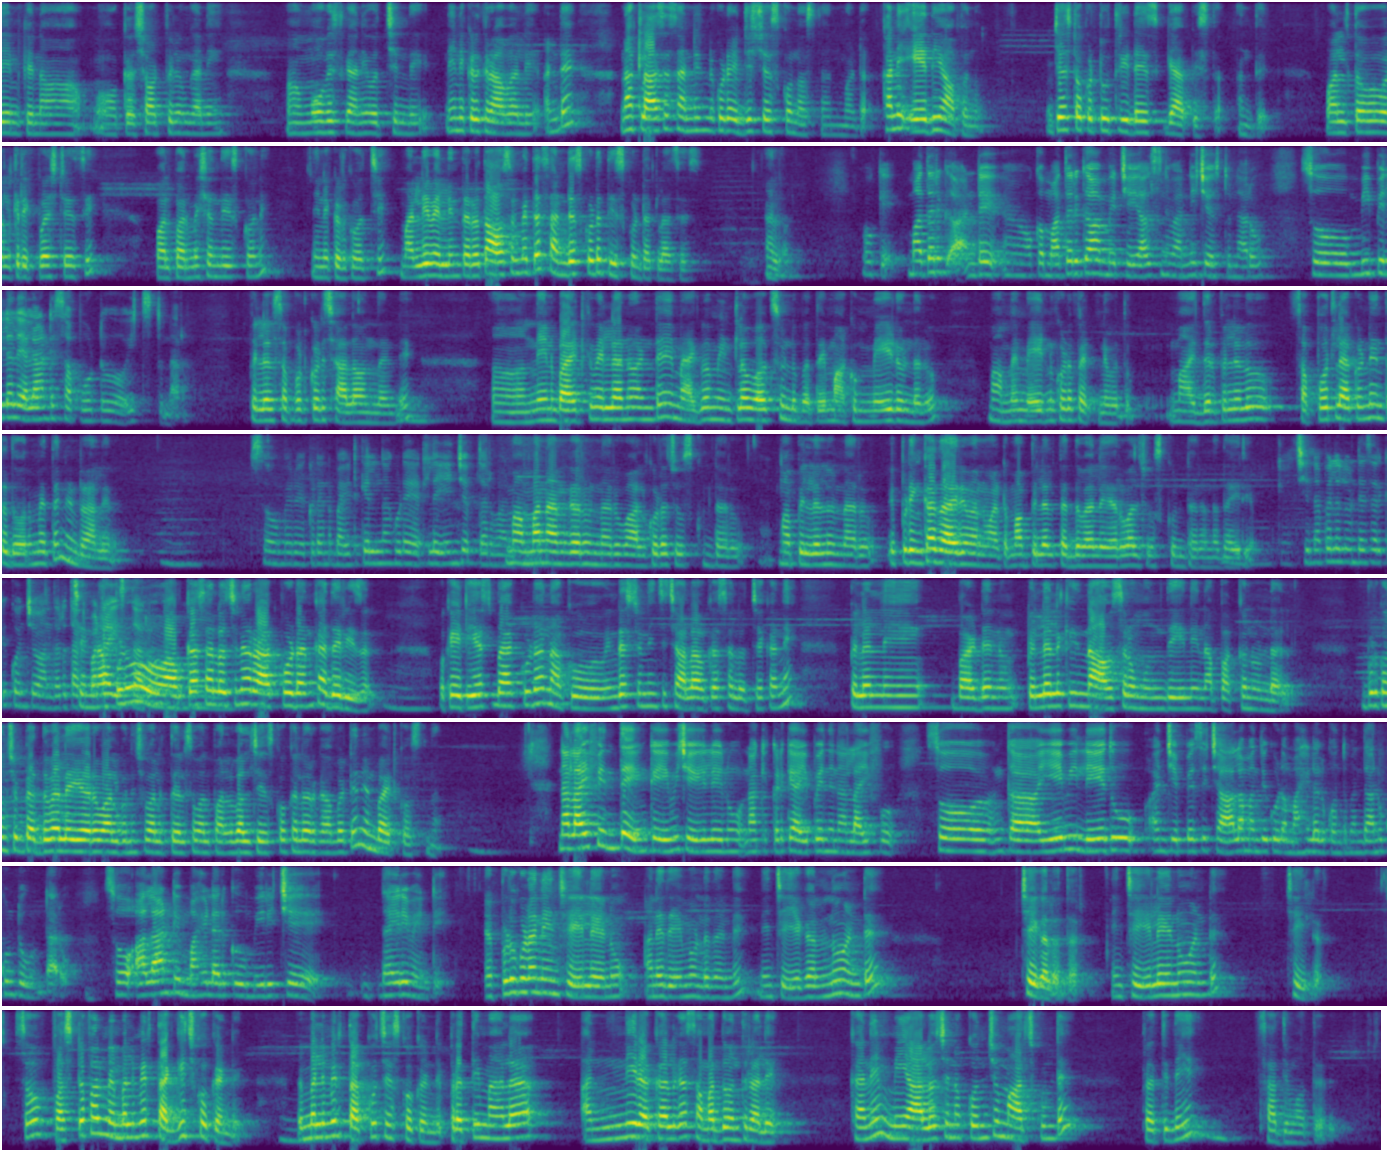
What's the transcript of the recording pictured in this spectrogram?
దేనికైనా ఒక షార్ట్ ఫిలిం కానీ మూవీస్ కానీ వచ్చింది నేను ఇక్కడికి రావాలి. అంటే నా క్లాసెస్ అన్నింటిని కూడా అడ్జస్ట్ చేసుకొని వస్తాను అనమాట కానీ ఏది ఆపను. జస్ట్ ఒక టూ త్రీ డేస్ గ్యాప్ ఇస్తా అంతే. వాళ్ళతో వాళ్ళకి రిక్వెస్ట్ చేసి వాళ్ళ పర్మిషన్ తీసుకొని నేను ఇక్కడికి వచ్చి మళ్ళీ వెళ్ళిన తర్వాత అవసరమైతే సండేస్ కూడా తీసుకుంటా క్లాసెస్ అలా. ఓకే. మదర్గా అంటే ఒక మదర్గా మీరు చేయాల్సినవన్నీ చేస్తున్నారు. సో మీ పిల్లలు ఎలాంటి సపోర్ట్ ఇస్తున్నారు? పిల్లల సపోర్ట్ కూడా చాలా ఉందండి. నేను బయటకు వెళ్ళాను అంటే మ్యాక్సిమం ఇంట్లో వర్క్స్ ఉండిపోతాయి మాకు మెయిడ్ ఉండరు. మా అమ్మాయి మెయిడ్ని కూడా పెట్టనివ్వదు. మా ఇద్దరు పిల్లలు సపోర్ట్ లేకుండా ఇంత దూరం అయితే నేను రాలేను. సో మీరు ఎక్కడైనా బయటకు వెళ్ళినా కూడా ఎట్లా ఏం చెప్తారు మా అమ్మ నాన్నగారు ఉన్నారు వాళ్ళు కూడా చూసుకుంటారు. మా పిల్లలు ఉన్నారు. ఇప్పుడు ఇంకా ధైర్యం అనమాట మా పిల్లలు పెద్దవాళ్ళు అయ్యారు వాళ్ళు చూసుకుంటారు అన్న ధైర్యం. చిన్నపిల్లలు ఉండేసరికి కొంచెం అందరూ చిన్నప్పుడు అవకాశాలు వచ్చినా రాకపోవడానికి అదే రీజన్ ఒక ఎయిట్ ఇయర్స్ బ్యాక్ కూడా నాకు ఇండస్ట్రీ నుంచి చాలా అవకాశాలు వచ్చాయి. కానీ పిల్లల్ని బర్త్డేను పిల్లలకి నా అవసరం ఉంది నేను నా పక్కన ఉండాలి. ఇప్పుడు కొంచెం పెద్దవాళ్ళు అయ్యారు వాళ్ళ గురించి వాళ్ళకి తెలుసు వాళ్ళ పనులు వాళ్ళు చేసుకోగలరు కాబట్టి నేను బయటకు వస్తున్నాను. నా లైఫ్ ఇంతే ఇంకా ఏమీ చేయలేను. నాకు ఇక్కడికే అయిపోయింది నా లైఫ్. సో ఇంకా ఏమీ లేదు అని చెప్పేసి చాలా మంది కూడా మహిళలు కొంతమంది అనుకుంటూ ఉంటారు. సో అలాంటి మహిళలకు మీరిచ్చే ధైర్యం ఏంటి? ఎప్పుడు కూడా నేను చేయలేను అనేది ఏమి ఉండదండి. నేను చేయగలను అంటే చేయగలుగుతారు. నేను చేయలేను అంటే చేయలేరు. సో ఫస్ట్ ఆఫ్ ఆల్ మిమ్మల్ని మీరు తగ్గించుకోకండి. మిమ్మల్ని మీరు తక్కువ చేసుకోకండి. ప్రతి మహిళ అన్ని రకాలుగా సమర్థవంతురాలే. కానీ మీ ఆలోచన కొంచెం మార్చుకుంటే ప్రతిదీ సాధ్యమవుతుంది.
